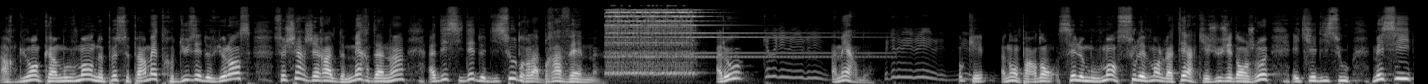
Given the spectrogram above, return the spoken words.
arguant qu'un mouvement ne peut se permettre d'user de violence, ce cher Gérald Merdanin a décidé de dissoudre la Bravem. Allô? Ah merde Ok, ah non, pardon, c'est le mouvement Soulèvement de la Terre qui est jugé dangereux et qui est dissous. Mais si,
